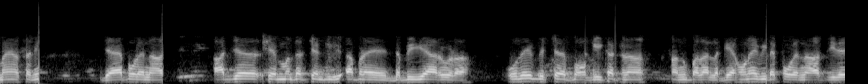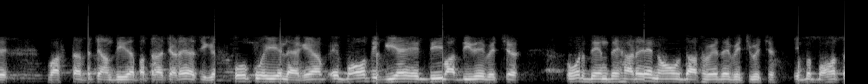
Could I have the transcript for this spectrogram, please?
ਮੈਂ ਸਨੀ ਜੈ ਭੋਲੇਨਾਥ ਅੱਜ ਸ਼ਿਵ ਮੰਦਿਰ ਚੰਡੀ ਆਪਣੇ ਡੱਬੀ ਗਿਆ ਰੋਡ ਉਹਦੇ ਵਿੱਚ ਹੀ ਘਟਨਾ ਸਾਨੂੰ ਪਤਾ ਲੱਗਿਆ। ਹੁਣੇ ਵੀ ਤੇ ਭੋਲੇਨਾਥ ਜੀ ਦੇ ਵਸਤਰ ਤੇ ਚਾਂਦੀ ਦਾ ਪੱਤਰਾ ਚੜਿਆ ਸੀਗਾ। ਉਹ ਕੋਈ ਇਹ ਲੈ ਗਿਆ। ਇਹ ਬਹੁਤ ਹੀ ਹੈ ਏਡੀ ਆਬਾਦੀ ਦੇ ਵਿੱਚ ਔਰ ਦਿਨ ਦਿਹਾੜੇ 9 10 ਵਜੇ ਦੇ ਵਿੱਚ ਵਿੱਚ ਇਹ ਬਹੁਤ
